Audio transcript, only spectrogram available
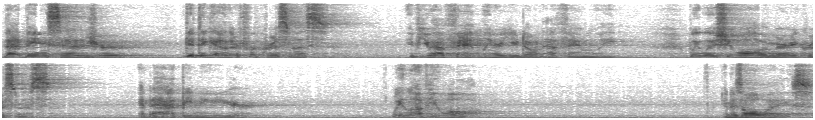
That being said, as your get together for Christmas, if you have family or you don't have family, we wish you all a Merry Christmas and a Happy New Year. We love you all. And as always,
